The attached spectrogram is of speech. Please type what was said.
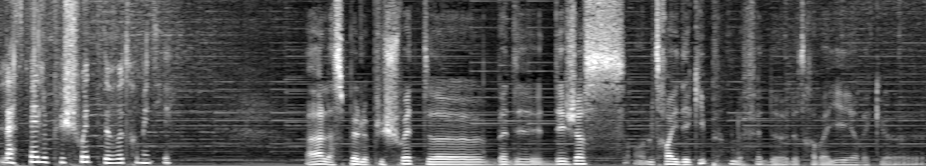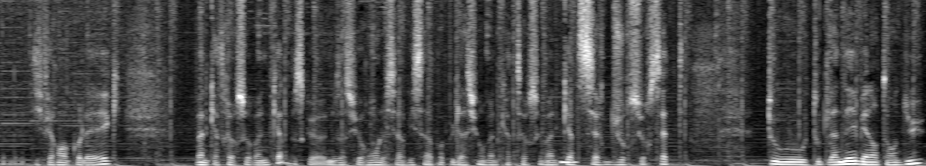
l'aspect le plus chouette de votre métier? Ah, l'aspect le plus chouette, euh, ben, dé- déjà le travail d'équipe, le fait de, de travailler avec euh, différents collègues, 24 heures sur 24, parce que nous assurons le service à la population 24 heures sur 24, Mhm. 7 jours sur 7, tout- toute l'année, bien entendu.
